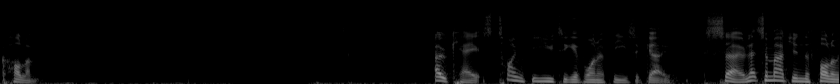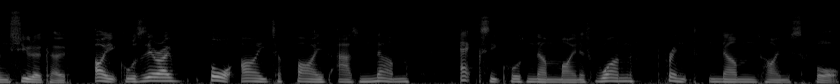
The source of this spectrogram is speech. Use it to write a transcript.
column. Okay, it's time for you to give one of these a go. So let's imagine the following pseudocode i equals 0, for i to 5 as num, x equals num minus 1, print num times 4.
